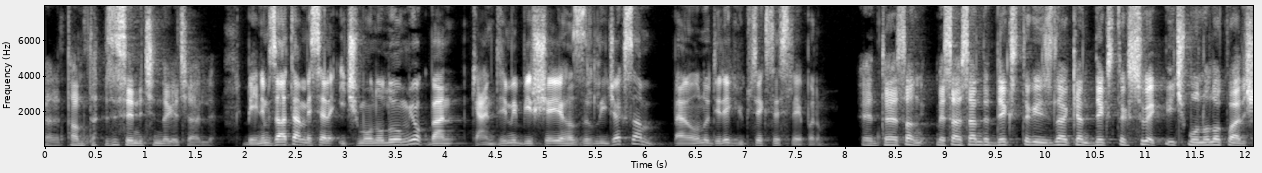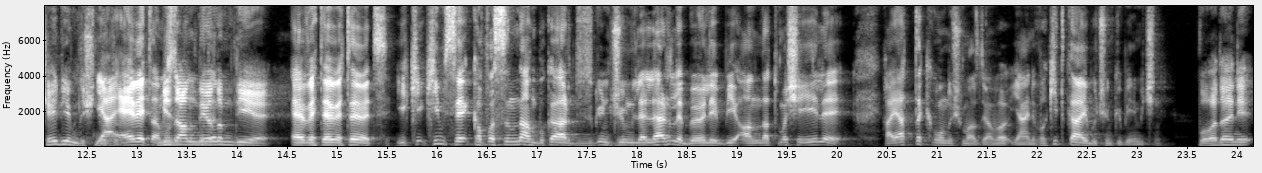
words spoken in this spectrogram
yani tam tersi senin için de geçerli. Benim zaten mesela iç monoloğum yok. Ben kendimi bir şeye hazırlayacaksam ben onu direkt yüksek sesle yaparım. Enteresan. Mesela sen de Dexter'ı izlerken Dexter sürekli iç monolog vardı. Şey diye mi düşünüyordun? Ya evet ama. Biz anlayalım diye. Evet evet evet. Kimse kafasından bu kadar düzgün cümlelerle böyle bir anlatma şeyiyle hayatta konuşmaz. Yani, yani vakit kaybı çünkü benim için. Bu arada hani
